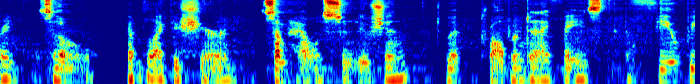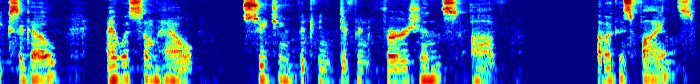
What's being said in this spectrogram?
Right, so I would like to share somehow a solution to a problem that I faced a few weeks ago. I was somehow switching between different versions of Abaqus files.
